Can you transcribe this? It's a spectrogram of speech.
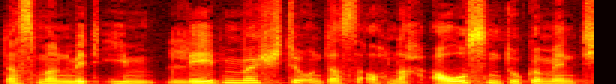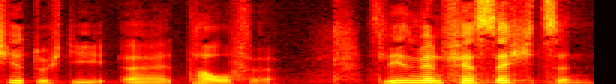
dass man mit ihm leben möchte und das auch nach außen dokumentiert durch die äh, Taufe? Das lesen wir in Vers 16.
